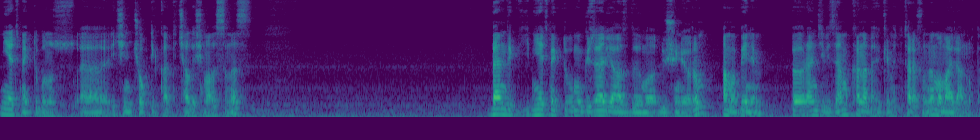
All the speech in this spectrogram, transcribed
Niyet mektubunuz e, için çok dikkatli çalışmalısınız. Ben de niyet mektubumu güzel yazdığımı düşünüyorum ama benim öğrenci vizem Kanada hükümeti tarafından onaylanmadı.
